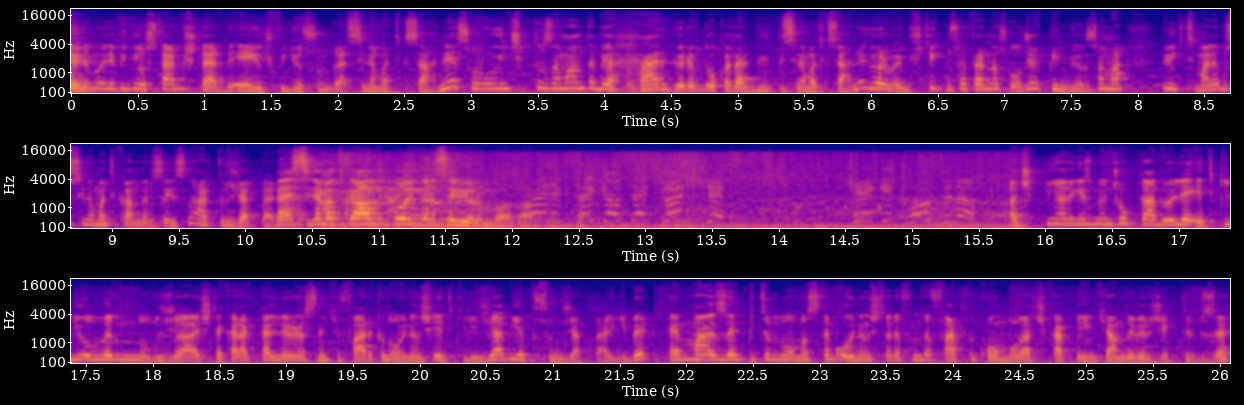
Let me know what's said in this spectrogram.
oyunda böyle bir göstermişlerdi E3 videosunda sinematik sahne. Sonra oyun çıktığı zaman tabii her görevde o kadar büyük bir sinematik sahne görmemiştik. Bu sefer nasıl olacak bilmiyoruz ama büyük ihtimalle bu sinematik anların sayısını arttıracaklar. Ben sinematik ağırlıklı oyunları seviyorum bu arada. Açık dünyada gezmenin çok daha böyle etkili yollarının olacağı, işte karakterler arasındaki farkın oynanışı etkileyeceği bir yapı sunacaklar gibi. Hem Miles hem Peter'ın olması tabii oynanış tarafında farklı kombolar çıkartma imkanı da verecektir bize.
